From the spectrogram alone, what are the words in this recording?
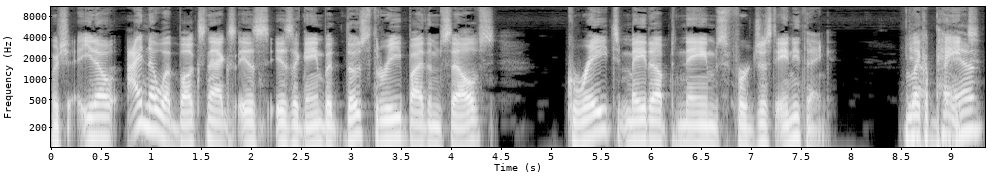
Which you know, I know what Bug Snacks is is a game, but those three by themselves, great made up names for just anything, like a paint. Band,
